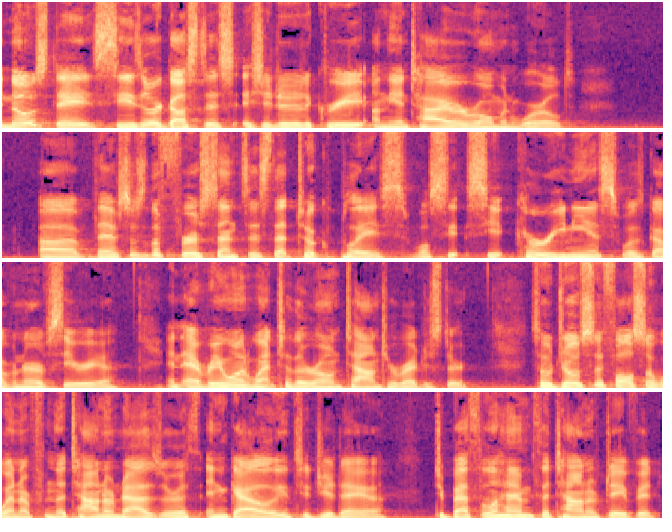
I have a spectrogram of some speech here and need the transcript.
In those days, Caesar Augustus issued a decree on the entire Roman world. Uh, this was the first census that took place while Quirinius was governor of Syria, and everyone went to their own town to register. So Joseph also went up from the town of Nazareth in Galilee to Judea, to Bethlehem, the town of David,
